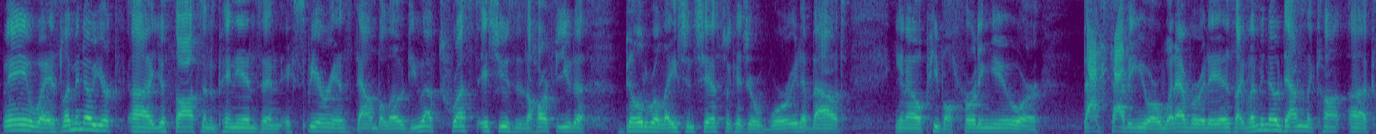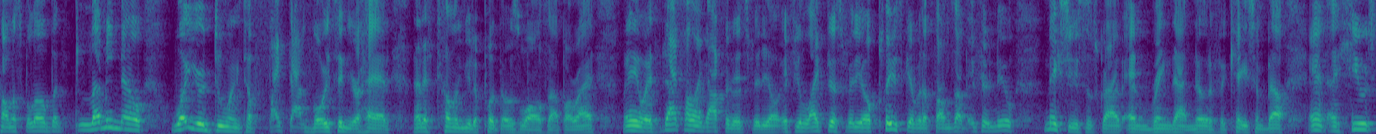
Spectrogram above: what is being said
But anyways, let me know your uh, your thoughts and opinions and experience down below. Do you have trust issues? Is it hard for you to build relationships because you're worried about you know, people hurting you or backstabbing you or whatever it is, like let me know down in the com uh, comments below, but let me know what you're doing to fight that voice in your head that is telling you to put those walls up, all right? But anyways, that's all I got for this video. If you like this video, please give it a thumbs up. If you're new, make sure you subscribe and ring that notification bell. And a huge,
